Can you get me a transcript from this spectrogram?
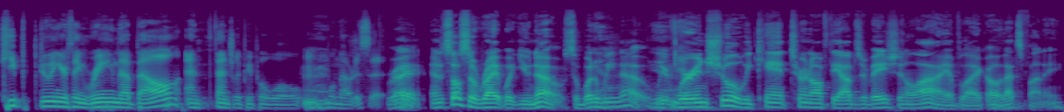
keep doing your thing, ringing that bell, and eventually people will will notice it." Right. And it's also right what you know. So what do we know? We, we're in shul. We can't turn off the observational eye of like, oh, that's funny.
